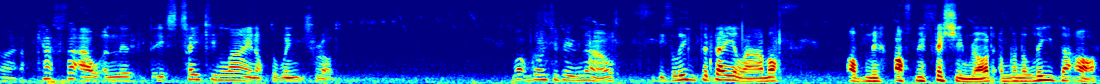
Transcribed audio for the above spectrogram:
Right, I've cast that out and it's taking line off the winch rod. What I'm going to do now is leave the bail arm off of me off my fishing rod. I'm going to leave that off.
